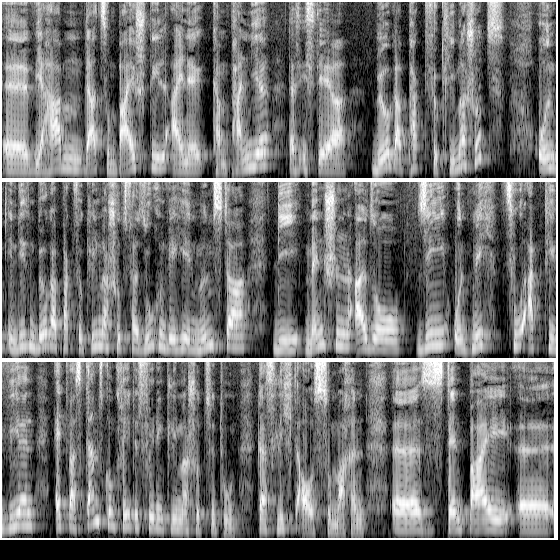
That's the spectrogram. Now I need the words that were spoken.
Äh, wir haben da zum Beispiel eine Kampagne, das ist der Bürgerpakt für Klimaschutz. Und in diesem Bürgerpakt für Klimaschutz versuchen wir hier in Münster die Menschen, also Sie und mich, zu aktivieren, etwas ganz Konkretes für den Klimaschutz zu tun. Das Licht auszumachen, äh, Standby, äh,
